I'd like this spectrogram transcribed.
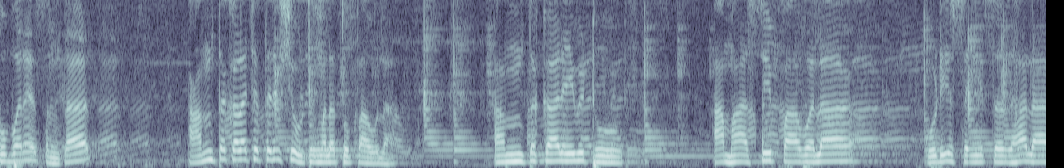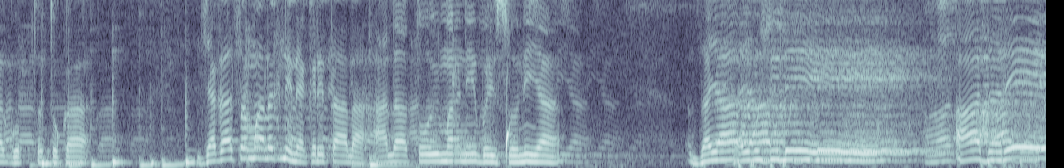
तुकोबऱ्या सांगतात. अंतकाळाच्या तरी शेवटी मला तो पावला. अंतकाळे विठू आम्हासी पावला. पुढी सहित झाला गुप्त तुका. जगाचा मालक नेण्याकरिता आला आला तो विमानी बैसोनिया. जया पूजिले आदरे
